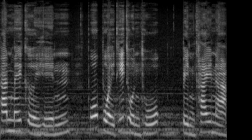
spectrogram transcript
ท่านไม่เคยเห็น ผู้ป่วยที่ทนทุกข์ เป็นไข้หนัก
